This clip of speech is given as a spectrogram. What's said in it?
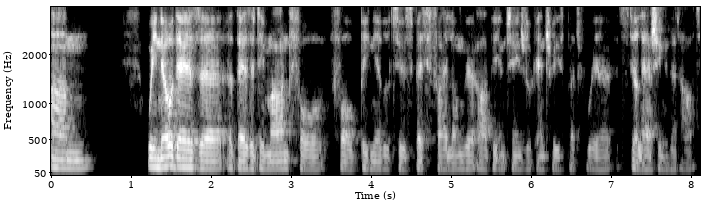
Um, we know there's a there's a demand for for being able to specify longer RPM changelog entries, but we're still hashing that out.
